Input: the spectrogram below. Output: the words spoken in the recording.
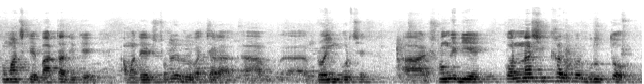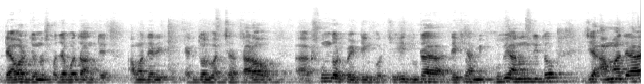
সমাজকে বার্তা দিতে আমাদের ছোটো ছোটো বাচ্চারা ড্রয়িং করছে। আর সঙ্গে দিয়ে কন্যা শিক্ষার উপর গুরুত্ব দেওয়ার জন্য সজাগতা আনতে আমাদের একদল বাচ্চা, তারাও সুন্দর পেন্টিং করছে। এই দুটা দেখে আমি খুবই আনন্দিত যে আমাদের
